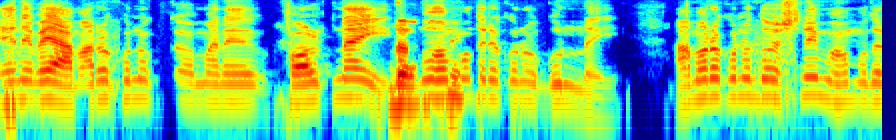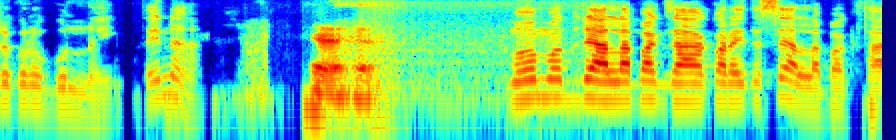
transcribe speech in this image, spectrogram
এনে ভাই আমারও কোনো মানে ফল্ট নাই। মোহাম্মদের। কোনো গুণ নাই। আমারও কোনো দোষ নেই মুহাম্মদের কোনো গুণ নাই তাই না? হ্যাঁ হ্যাঁ। মোহাম্মদ রে আল্লাপাক যা করাইতেছে আল্লাপাক তা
